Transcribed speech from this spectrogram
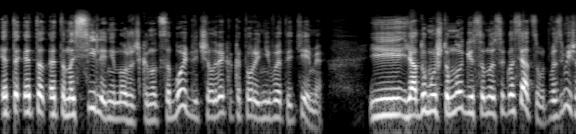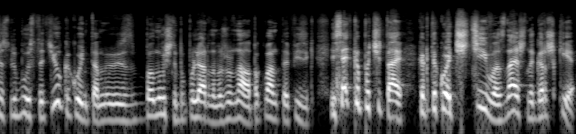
это, это, это насилие немножечко над собой для человека, который не в этой теме. И я думаю, что многие со мной согласятся. Вот возьми сейчас любую статью какую-нибудь там из научно-популярного журнала по квантовой физике и сядь-ка почитай, как такое чтиво, знаешь, на горшке.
